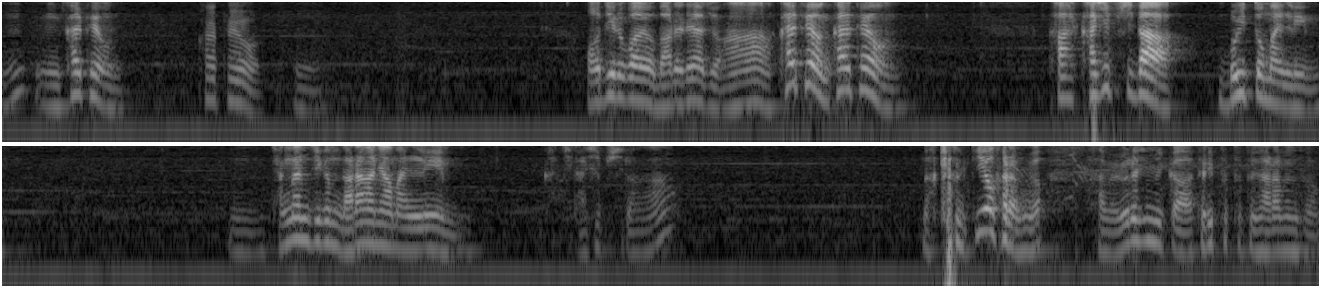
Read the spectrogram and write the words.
응? 응, 칼페온. 칼표. 응. 어디로 가요? 말을 해야죠. 아, 칼페온, 칼페온. 가, 가십시다. 모히또 말림. 음, 장난 지금 나랑 하냐 말림. 같이 가십시다. 나 그냥 뛰어가라고요? 아, 왜 그러십니까? 드리프트도 잘하면서.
